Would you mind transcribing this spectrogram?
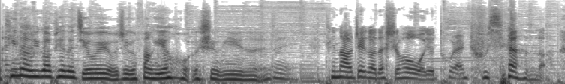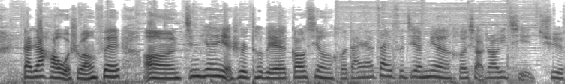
听到预告片的结尾有这个放烟火的声音，对，听到这个的时候我就突然出现了。大家好，我是王菲，嗯，今天也是特别高兴和大家再次见面，和小赵一起去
